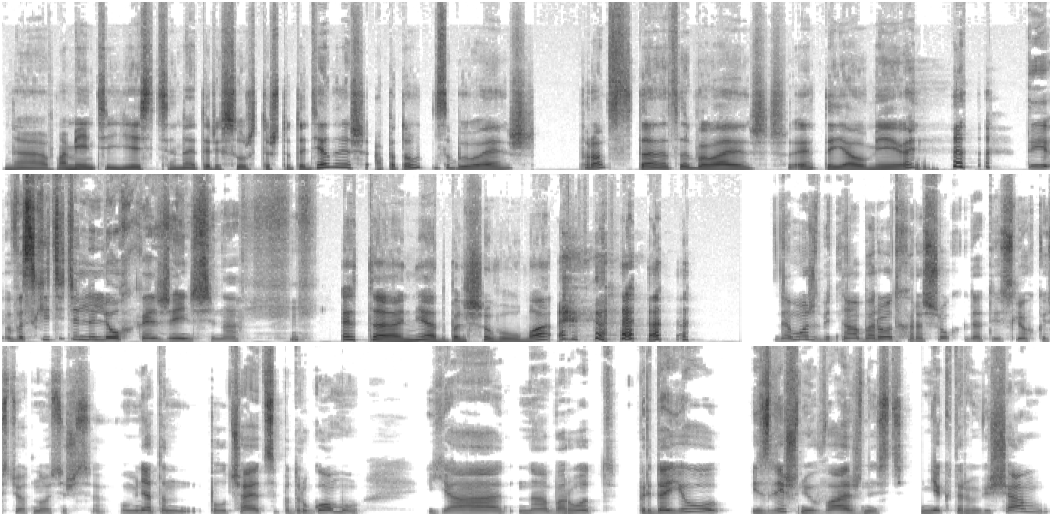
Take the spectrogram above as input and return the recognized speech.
В моменте есть на это ресурс, ты что-то делаешь, а потом забываешь. Просто забываешь. Это я умею. Ты восхитительно легкая женщина. Это не от большого ума. Да, может быть, наоборот, хорошо, когда ты с легкостью относишься. У меня там получается по-другому. я, наоборот, придаю излишнюю важность некоторым вещам,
